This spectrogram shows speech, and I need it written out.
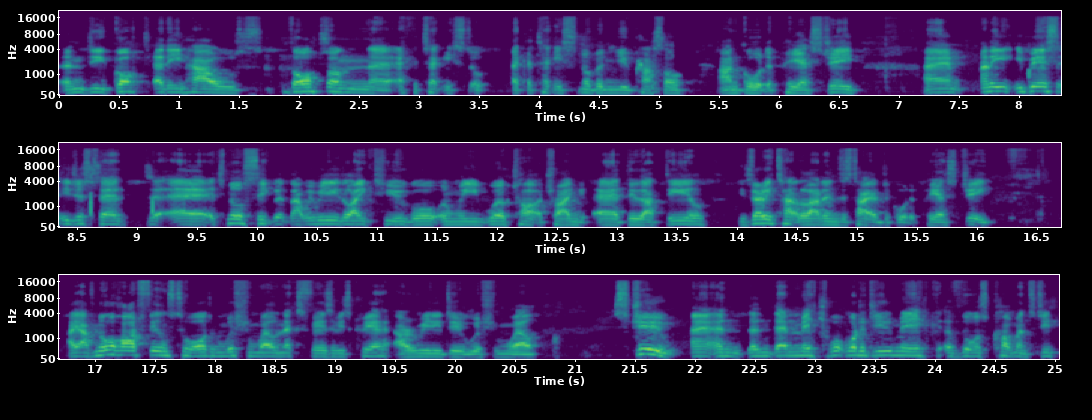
and he got Eddie Howe's thoughts on uh, Ekitike, stu- snubbing Newcastle and going to PSG. Um, and he, he basically just said uh, it's no secret that we really liked Hugo and we worked hard to try and uh, do that deal. He's very talented lad and decided to go to PSG. I have no hard feelings toward him. Wish him well next phase of his career. I really do wish him well. Stu uh, and, and then Mitch, what, what did you make of those comments? Do you,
